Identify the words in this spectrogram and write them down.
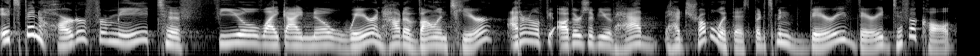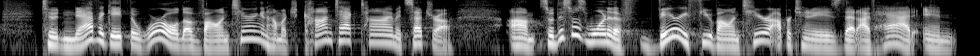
it's been harder for me to feel like I know where and how to volunteer. I don't know if others of you have had, had trouble with this, but it's been very, very difficult to navigate the world of volunteering and how much contact time, etc. Um, so this was one of the very few volunteer opportunities that I've had in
